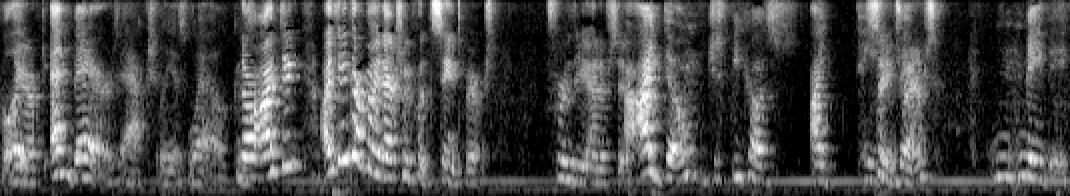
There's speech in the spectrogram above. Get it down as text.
but like Yeah. and Bears actually as well. no, I think I think I might actually put Saints Bears for the NFC. I I don't just because I hate Saints. Rams. Maybe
